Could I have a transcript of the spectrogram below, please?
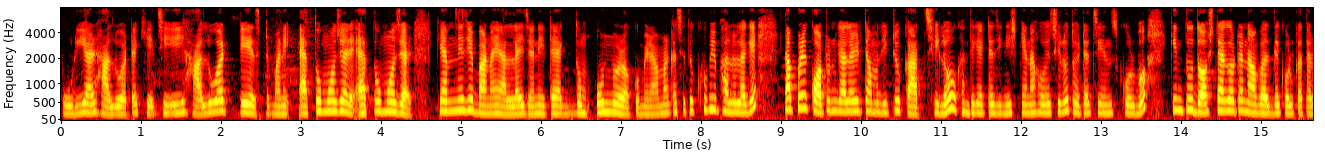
পুরি আর হালুয়াটা খেয়েছি, এই হালুয়ার টেস্ট মানে এত মজার এত মজার, কেমনে যে বানায় আল্লাহ জানে, এটা একদম অন্য রকমের। আমার কাছে তো খুবই ভালো লাগে। তারপরে কটন গ্যালারিতে আমাদের একটু কাজ ছিল। ওখান থেকে একটা জিনিস কেনা হয়েছিল, তো এটা চেঞ্জ করব। কিন্তু দশটা এগারোটা না বাজলে কলকাতার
